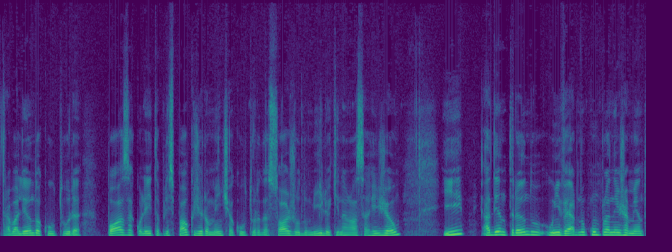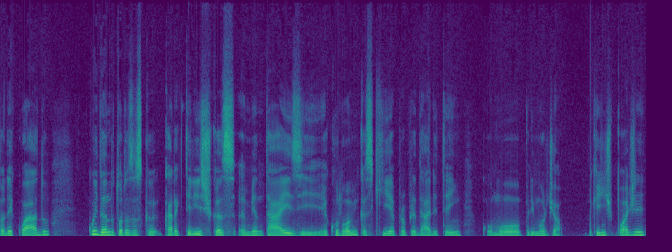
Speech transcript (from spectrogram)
trabalhando a cultura pós a colheita principal, que geralmente é a cultura da soja ou do milho aqui na nossa região, e adentrando o inverno com um planejamento adequado cuidando todas as características ambientais e econômicas que a propriedade tem como primordial. Que a gente pode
